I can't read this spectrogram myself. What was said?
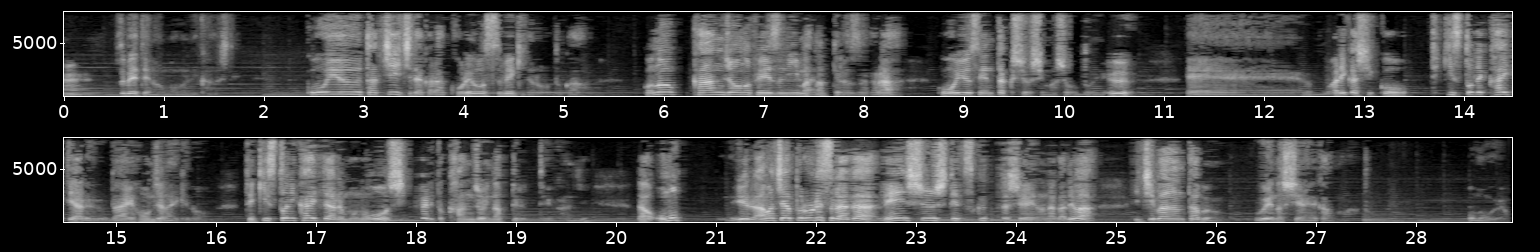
うん。すべてのものに関して。こういう立ち位置だからこれをすべきだろうとか、この感情のフェーズに今なってるはずだから、こういう選択肢をしましょうという、えー、割かしこう、テキストで書いてある台本じゃないけど、テキストに書いてあるものをしっかりと感情になってるっていう感じ。だから、思っ、いわゆるアマチュアプロレスラーが練習して作った試合の中では、一番多分上の試合かもなと思うよ。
